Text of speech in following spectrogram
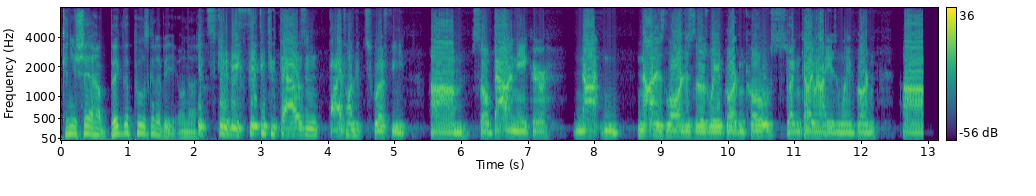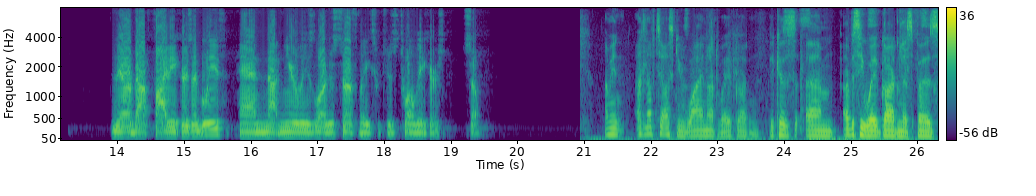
Can you share how big the pool's going to be or not? It's going to be 52,500 square feet. Um, so about an acre, not not as large as those Wave Garden coves. So I can tell you we're not using Wave Garden. Um, they're about five acres, I believe, and not nearly as large as Surf Lakes, which is 12 acres. So. I mean, I'd love to ask you why not Wave Garden? Because um, obviously, Wave Garden, I suppose,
